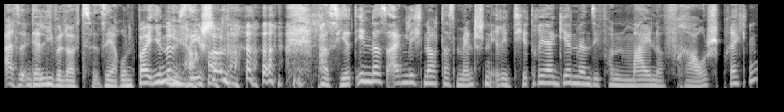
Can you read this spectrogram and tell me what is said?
Also in der Liebe läuft es sehr rund bei Ihnen, ich ja. sehe schon. Passiert Ihnen das eigentlich noch, dass Menschen irritiert reagieren, wenn Sie von meine Frau sprechen?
